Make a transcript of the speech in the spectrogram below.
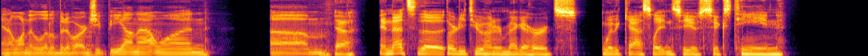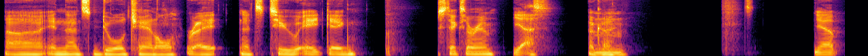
and I wanted a little bit of RGB on that one. Um, Yeah. And that's the 3200 megahertz with a CAS latency of 16. Uh, and that's dual channel, right? That's two 8 gig sticks of RAM. yes. Okay. Mhm. Yep.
